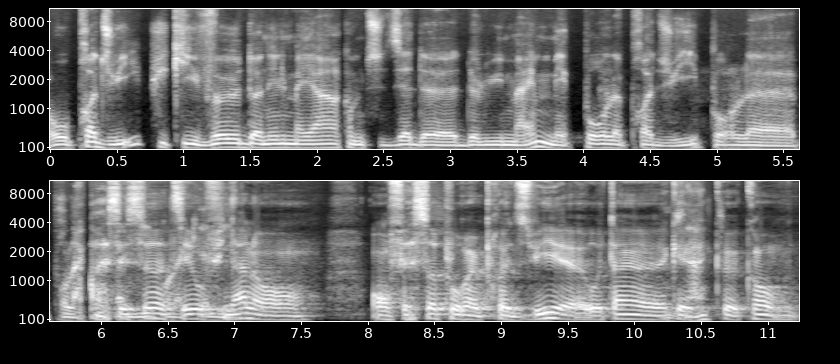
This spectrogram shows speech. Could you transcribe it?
au produit, puis qui veut donner le meilleur, comme tu disais, de, de lui-même, mais pour le produit, pour le pour la compagnie. Ah, c'est ça, tu sais, au final, on, on fait ça pour un produit, euh, autant que, qu'on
